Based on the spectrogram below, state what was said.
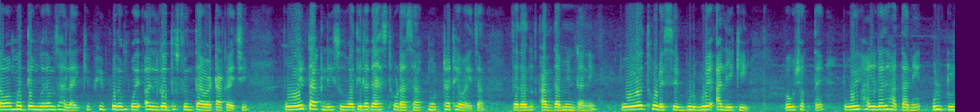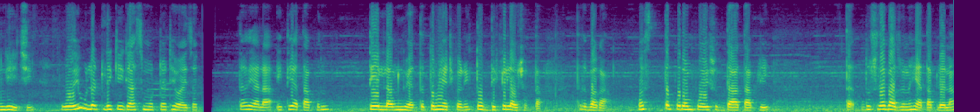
तवा मध्यम गरम झाला आहे की ही पुरणपोळी अलगद उचलून तव्यात टाकायची. पोळी टाकली सुरुवातीला गॅस थोडासा मोठा ठेवायचा. साधारण अर्धा मिनिटांनी. पोळी थोडेसे बुडबुडे आले की बघू शकताय पोळी हलगद हाताने उलटून घ्यायची. पोळी उलटली की गॅस मोठा ठेवायचा. तर याला इथे आता आपण तेल लावून घेऊयात तर तुम्ही या ठिकाणी तूप देखील लावू शकता. तर बघा मस्त पुरणपोळीसुद्धा आता आपली तर दुसऱ्या बाजूनही आता आपल्याला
